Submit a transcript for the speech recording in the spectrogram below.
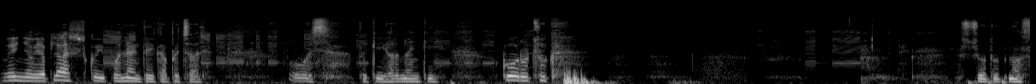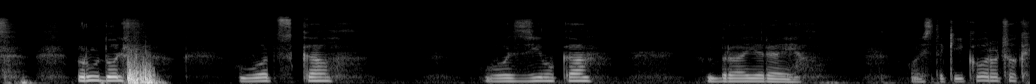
вийняв я пляшечку і погляньте, яка печаль. Ось такий гарненький корочок. Що тут у нас? Рудольф, Воцкал, Возілка, Брайерей. Ось такий корочок.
